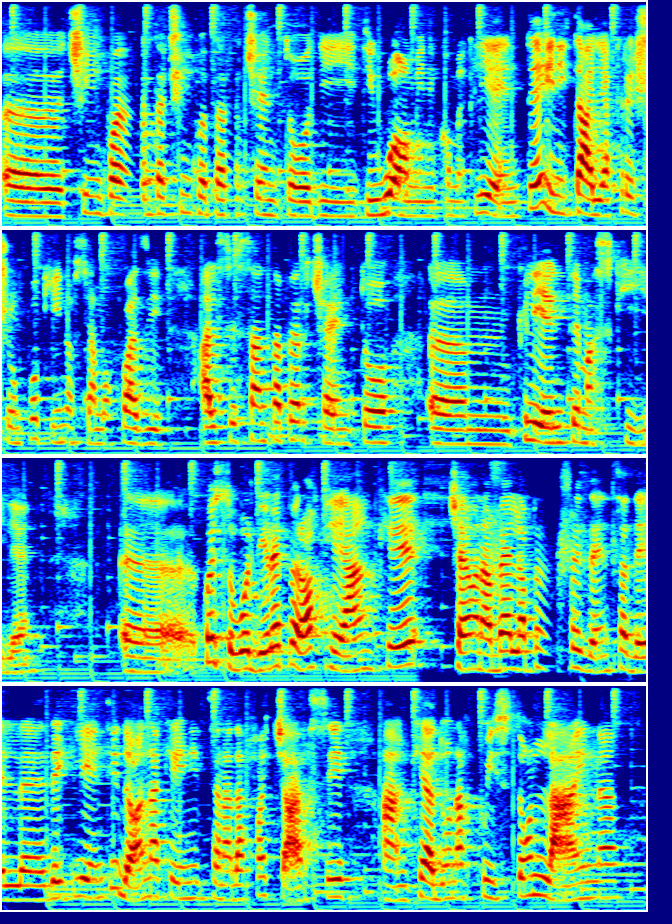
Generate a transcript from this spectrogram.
55% eh, di, di uomini come cliente, in Italia cresce un pochino, siamo quasi quasi al 60% ehm, cliente maschile. Eh, questo vuol dire però che anche c'è una bella presenza del, dei clienti donna che iniziano ad affacciarsi anche ad un acquisto online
